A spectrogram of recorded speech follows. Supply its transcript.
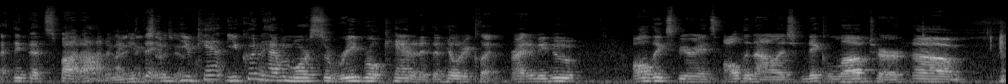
I think that's spot on. I mean, I you think think so, you can't, you couldn't have a more cerebral candidate than Hillary Clinton, right? I mean, who, all the experience, all the knowledge. Nick loved her. Um,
